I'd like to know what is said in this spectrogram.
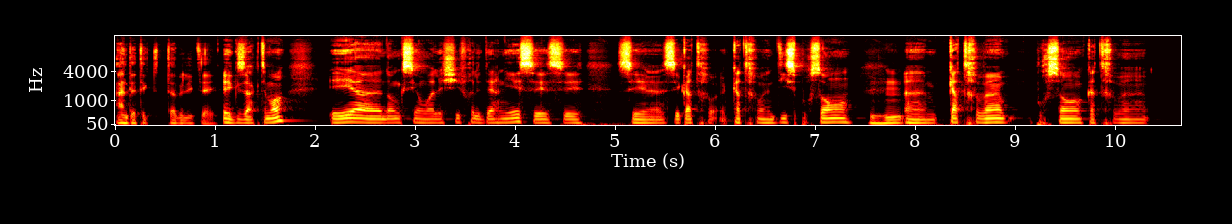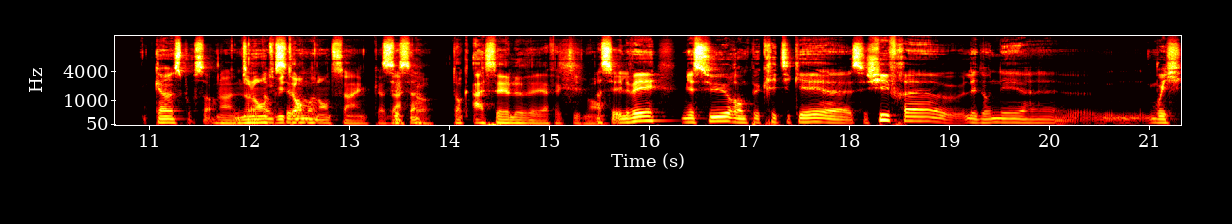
indétectabilité. Exactement. Et euh, donc, si on voit les chiffres, les derniers, c'est c'est- c'est, euh, c'est 80 90%, Mhm. euh, 80%, 95%. Ah, comme ça. Donc, 98 c'est ans, vraiment 95, C'est ça. d'accord. Donc assez élevé, effectivement. Assez élevé. Bien sûr, on peut critiquer euh, ces chiffres, euh, les données, euh, oui.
